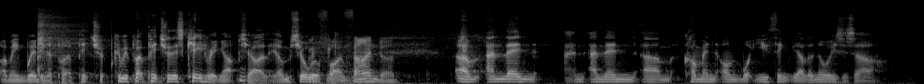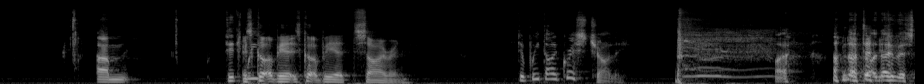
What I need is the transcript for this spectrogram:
I mean, we're going to put a picture. Can we put a picture of this keyring up, Charlie? I'm sure we'll we find one. find one. Um, and then and, and then um, comment on what you think the other noises are. Um, did It's we got to be. It's got to be a siren. did we digress, Charlie? I, I know, I know this.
